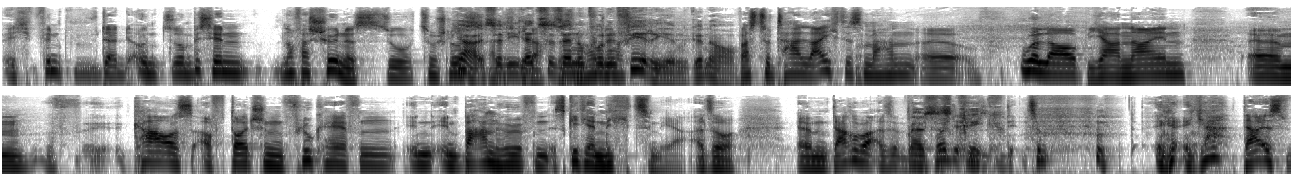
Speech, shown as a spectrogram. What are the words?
ich finde und so ein bisschen noch was Schönes so zum Schluss. Ja, ist ja die gedacht, letzte Sendung vor den was, Ferien, genau. Was total leichtes machen, äh, Urlaub, ja, nein. Ähm, Chaos auf deutschen Flughäfen, in, in Bahnhöfen, es geht ja nichts mehr. Also ähm, darüber, also das ist Krieg. Zum, Ja, da ist,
